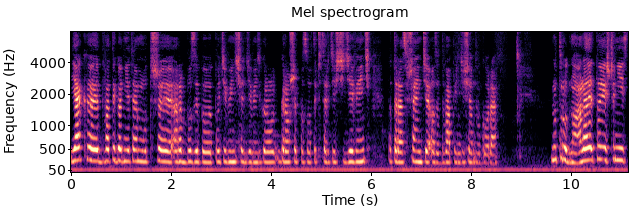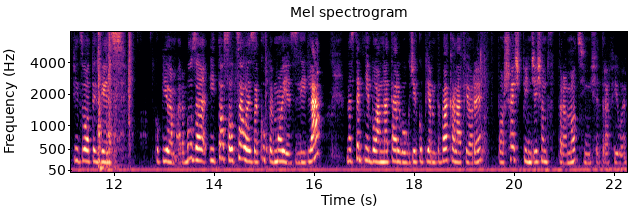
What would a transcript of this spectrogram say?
Jak e, dwa tygodnie temu trzy arbuzy były po 99 gro groszy, po złoty 49, to teraz wszędzie od 2,50 w górę. No trudno, ale to jeszcze nie jest 5 zł, więc kupiłam arbuza i to są całe zakupy moje z Lidla. Następnie byłam na targu, gdzie kupiłam dwa kalafiory po 6,50 w promocji mi się trafiły.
